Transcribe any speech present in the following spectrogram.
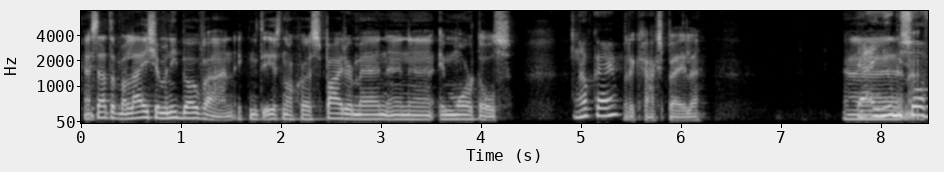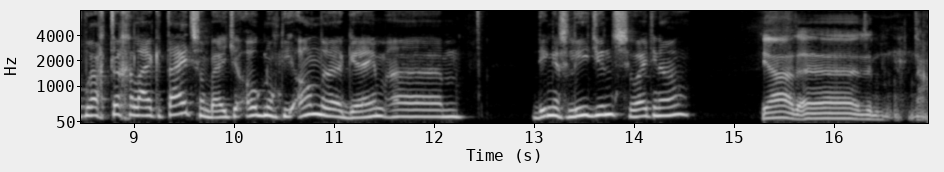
Hij staat op mijn lijstje, maar niet bovenaan. Ik moet eerst nog eh, Spider-Man en eh, Immortals. Oké. Wil ik graag spelen. Ja, en Eh, Ubisoft bracht tegelijkertijd zo'n beetje ook nog die andere game. ehm Dinges Legions, hoe heet die nou? Ja, de, eh, de- nou,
